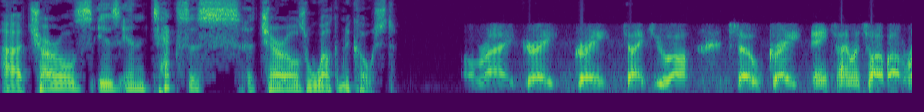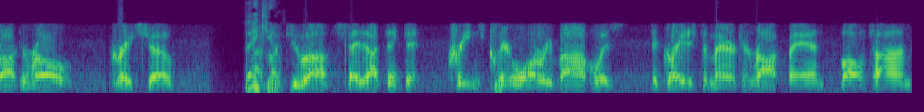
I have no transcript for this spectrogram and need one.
Uh, Charles is in Texas. Uh, Charles, welcome to Coast. All right, great, great. Thank you. Uh, so great. Anytime we talk about rock and roll, great show. Thank you. I'd like to uh, say that I think that Creedence Clearwater Revival is the greatest American rock band of all time.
